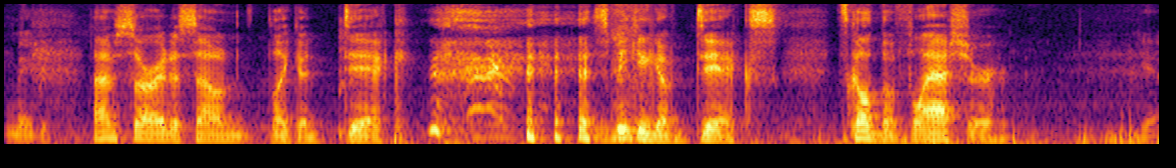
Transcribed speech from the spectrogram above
maybe. I'm sorry to sound like a dick. Speaking of dicks, it's called the Flasher. Yeah.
